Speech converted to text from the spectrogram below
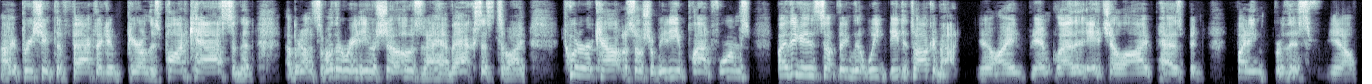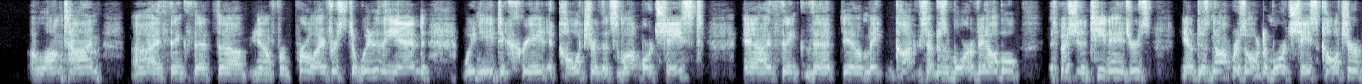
I appreciate the fact I can appear on this podcast and that I've been on some other radio shows and I have access to my Twitter account and social media platforms. But I think it is something that we need to talk about. You know, I am glad that HLI has been fighting for this, you know, a long time. Uh, I think that uh, you know, for pro-lifers to win in the end, we need to create a culture that's a lot more chaste. And I think that you know, making contraceptives more available, especially to teenagers, you know, does not result in a more chaste culture.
